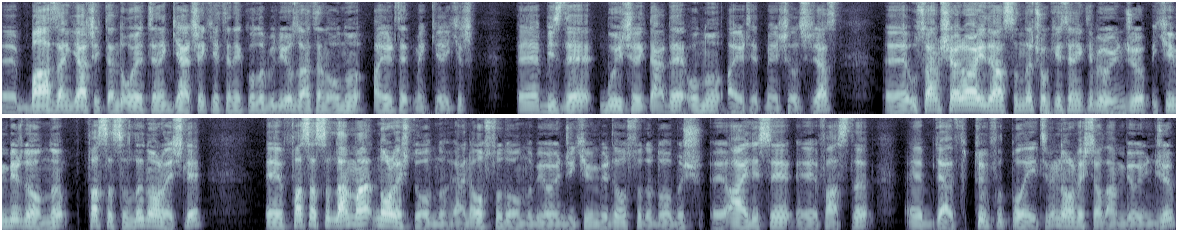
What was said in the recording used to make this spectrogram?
E, bazen gerçekten de o yetenek gerçek yetenek olabiliyor. Zaten onu ayırt etmek gerekir. E, biz de bu içeriklerde onu ayırt etmeye çalışacağız. E, Usam Şarai de aslında çok yetenekli bir oyuncu. 2001 doğumlu, Fas asıllı Norveçli. E, Fas asıllı ama Norveç doğumlu. Yani Oslo doğumlu bir oyuncu. 2001'de Oslo'da doğmuş. E, ailesi e, Faslı. E, yani tüm futbol eğitimi Norveç'te alan bir oyuncu.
